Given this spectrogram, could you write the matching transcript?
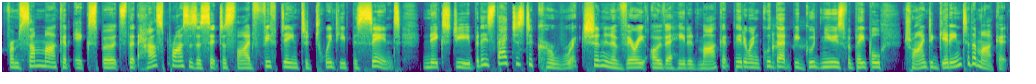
from some market experts that house prices are set to slide 15 to 20% next year. But is that just a correction in a very overheated market, Peter? And could that be good news for people trying to get into the market?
